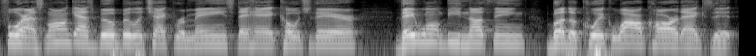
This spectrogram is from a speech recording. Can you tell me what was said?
for as long as Bill Belichick remains the head coach there, they won't be nothing but a quick wild card exit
